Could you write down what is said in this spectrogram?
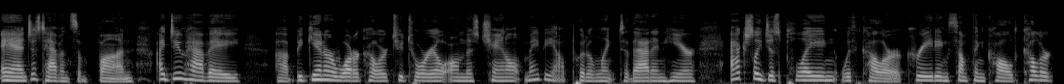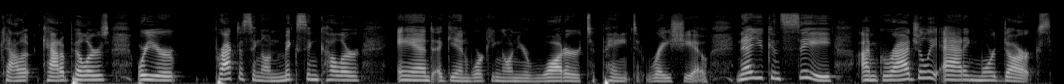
and just having some fun. I do have a uh, beginner watercolor tutorial on this channel. Maybe I'll put a link to that in here. Actually, just playing with color, creating something called color caterpillars, where you're practicing on mixing color and again working on your water to paint ratio. Now you can see I'm gradually adding more darks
